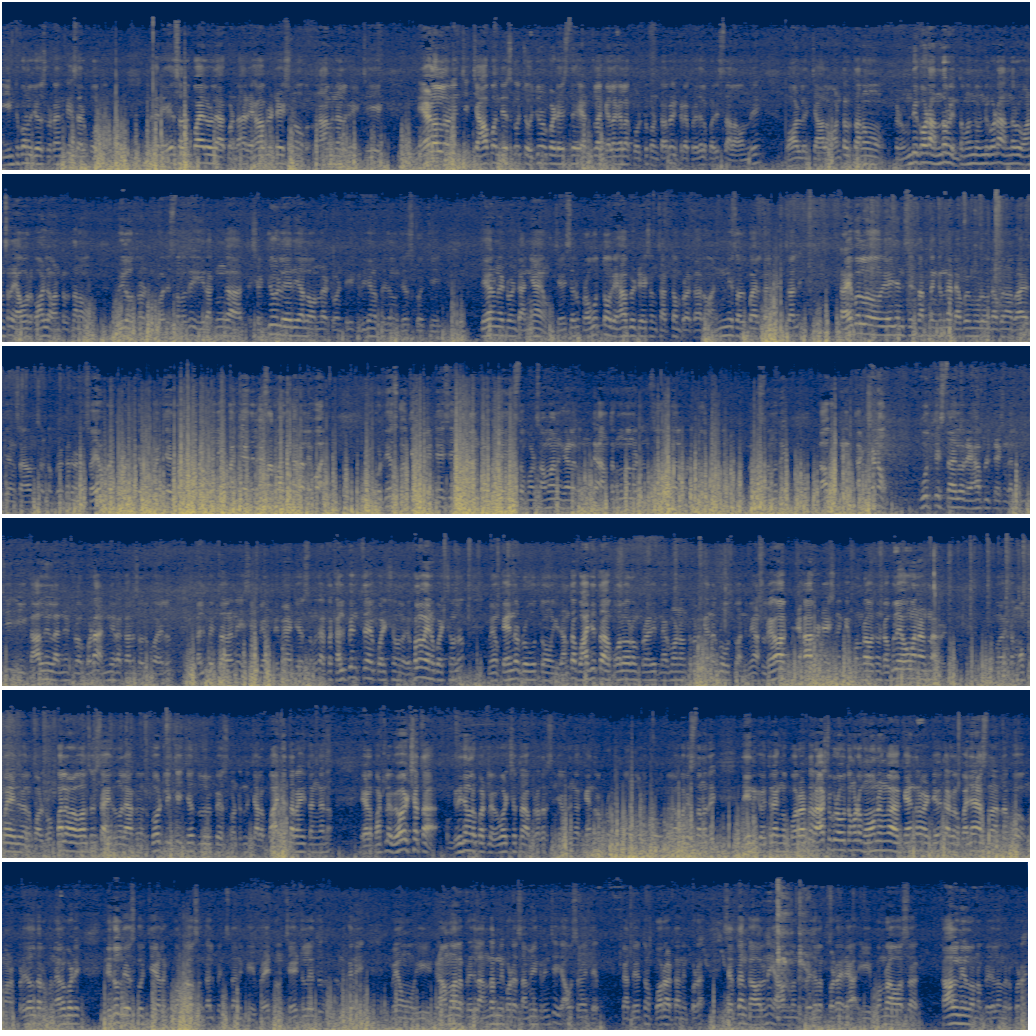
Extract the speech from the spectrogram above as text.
ఇంటి పనులు చేసుకోవడానికి సరిపోతుంది. అందుకని ఏ సదుపాయాలు లేకుండా రిహాబిలిటేషన్ నామినల్గా ఇచ్చి నీళ్ళల్లో నుంచి చేపను తీసుకొచ్చి ఒజ్జున పడేస్తే ఎట్లా గెలగెల కొట్టుకుంటారు ఇక్కడ ప్రజల పరిస్థితి అలా ఉంది. వాళ్ళు చాలా ఒంటరితనం. ఇక్కడ ఉండి కూడా అందరూ ఇంతమంది ఉండి కూడా అందరూ ఒంటరి. ఎవరికి వాళ్ళు ఒంటరితనం వీలవుతున్నటువంటి పరిస్థితి ఉన్నది ఈ రకంగా షెడ్యూల్డ్ ఏరియాలో ఉన్నటువంటి గిరిజన ప్రజలను తీసుకొచ్చి తీరనటువంటి అన్యాయం చేశారు. ప్రభుత్వం రిహాబిలిటేషన్ చట్టం ప్రకారం అన్ని సదుపాయాలు కల్పించాలి. ట్రైబల్ ఏజెన్సీ చట్టం కింద డెబ్బై మూడు డెబ్బై నాలుగు రాజధాని సవరణ చట్టం ప్రకారం స్వయం ప్రతిపత్తి పంచాయతీలు పంచాయతీలకు సర్వాధికారాలు ఇవ్వాలి. ఇప్పుడు తీసుకొచ్చి ఇక్కడ పెట్టేసి నాన్ ట్రైబల్ ఏజెన్సీతో పాటు సమానంగా వీళ్ళకి ఉంటే అంతకుముందు ఉన్నటువంటి సౌకర్యాలు కూడా కోల్పోతున్నటువంటి పరిస్థితి ఉన్నది కాబట్టి తక్షణం పూర్తి స్థాయిలో రిహాబిలిటేషన్ కల్పించి ఈ కాలనీలన్నింటిలో కూడా అన్ని రకాల సదుపాయాలు కల్పించాలని సిపిఎం డిమాండ్ చేస్తున్నది. అట్లా కల్పించే పక్షంలో విఫలమైన పక్షంలో మేము కేంద్ర ప్రభుత్వం ఇదంతా బాధ్యత పోలవరం ప్రాజెక్ట్ నిర్మాణం అంతా కూడా కేంద్ర ప్రభుత్వాన్ని. మేము అసలు రిహా రిహాబిలిటేషన్కి పునరావాసం డబ్బులు ఇవ్వమని అంటున్నారు. ముప్పై ఐదు వేల కోట్ల రూపాయలు ఇవ్వాల్సి వస్తే ఐదు వందల యాభై వేల కోట్లు ఇచ్చి చేతులు దులిపేసుకుంటుంది. చాలా బాధ్యత రహితంగాను వీళ్ళ పట్ల వివక్షత గిరిజనుల పట్ల వివక్షత ప్రదర్శించే విధంగా కేంద్ర ప్రభుత్వం మోడీ ప్రభుత్వం వ్యవహరిస్తున్నది. దీనికి వ్యతిరేకంగా పోరాడుతూ రాష్ట్ర ప్రభుత్వం కూడా మౌనంగా కేంద్రం చేసి వాళ్ళకి భజన వేస్తున్నారు తప్ప. మన ప్రజల తరపు నిలబడి నిధులు తీసుకొచ్చి వాళ్ళకి పునరావాసం కల్పించడానికి ప్రయత్నం చేయట్లేదు. అందుకని మేము ఈ గ్రామాల ప్రజలందరినీ కూడా సమీకరించి అవసరమైతే పెద్ద ఎత్తున పోరాటానికి కూడా సిద్ధం కావాలని యాభై మంది ప్రజలకు కూడా ఈ పునరావాస కాలనీలో ఉన్న ప్రజలందరూ కూడా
